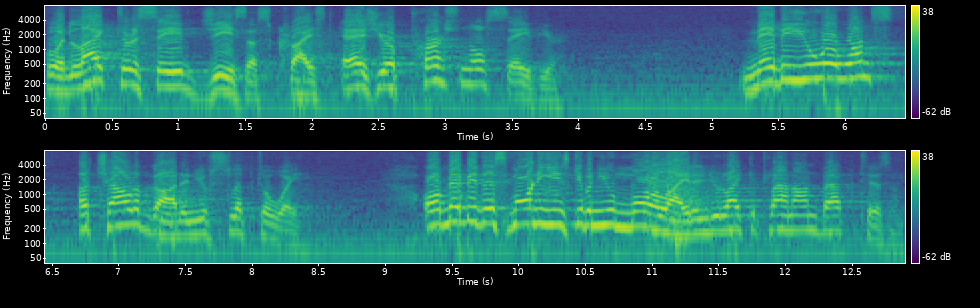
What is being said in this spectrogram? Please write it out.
who would like to receive Jesus Christ as your personal Savior, maybe you were once a child of God and you've slipped away. Or maybe this morning He's given you more light and you'd like to plan on baptism.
